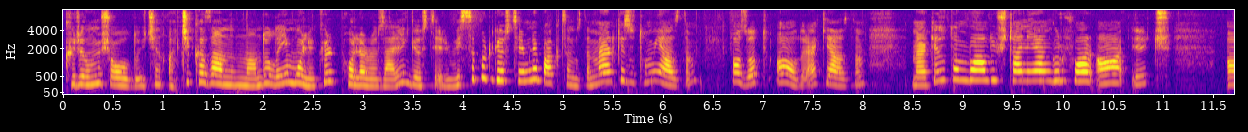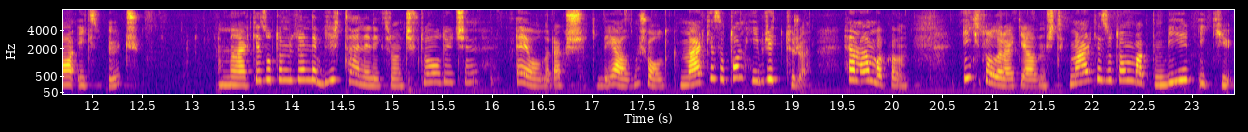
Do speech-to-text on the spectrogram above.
kırılmış olduğu için açı kazandığından dolayı molekül polar özelliği gösterir. Ve sıfır gösterimine baktığımızda merkez atomu yazdım. Azot A olarak yazdım. Merkez atomu bağlı 3 tane yan grup var. A3, AX3. Merkez atom üzerinde bir tane elektron çifti olduğu için E olarak şu şekilde yazmış olduk. Merkez atom hibrit türü. Hemen bakalım. X olarak yazmıştık. Merkez atomu baktım. 1, 2,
